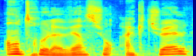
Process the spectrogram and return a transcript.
entre la version actuelle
